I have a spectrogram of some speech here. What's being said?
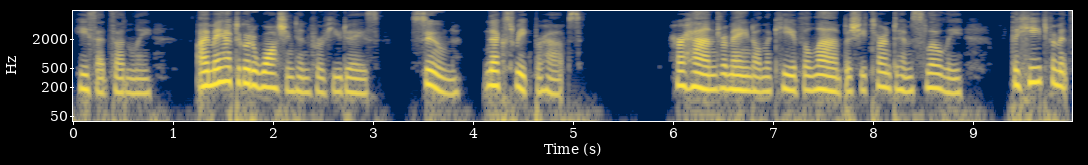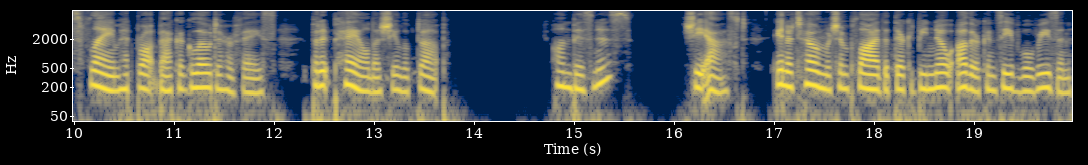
he said suddenly. I may have to go to Washington for a few days. Soon. Next week, perhaps." Her hand remained on the key of the lamp as she turned to him slowly. The heat from its flame had brought back a glow to her face, but it paled as she looked up. "On business?" she asked, in a tone which implied that there could be no other conceivable reason,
